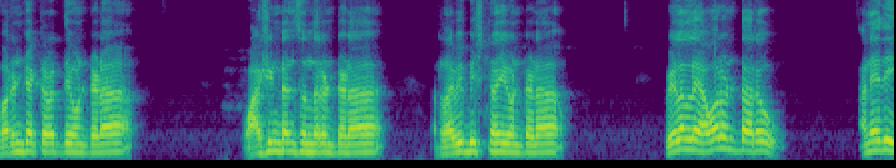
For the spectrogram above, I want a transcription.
వరుణ్ చక్రవర్తి ఉంటాడా? వాషింగ్టన్ సుందర్ ఉంటాడా? రవి బిష్ణోయ్ ఉంటాడా? వీళ్ళల్లో ఎవరు ఉంటారు అనేది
